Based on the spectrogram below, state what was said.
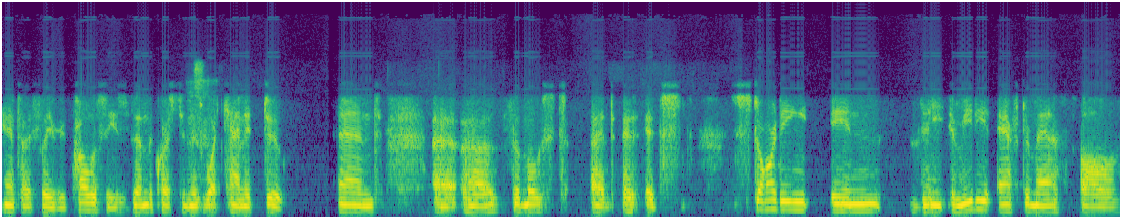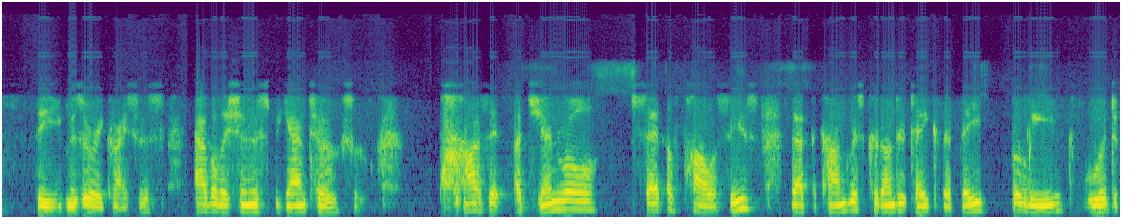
anti-slavery policies, then the question is, what can it do? And uh, uh, the most, uh, it's starting in the immediate aftermath of the Missouri crisis. Abolitionists began to sort of posit a general set of policies that the Congress could undertake that they believed would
